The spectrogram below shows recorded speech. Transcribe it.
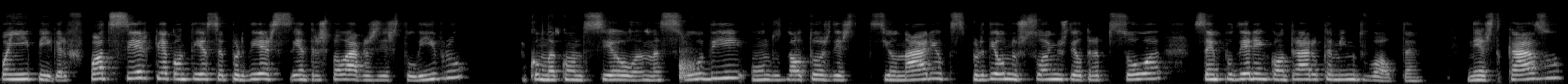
põe epígrafe. Pode ser que aconteça perder-se entre as palavras deste livro, como aconteceu a Massoudi, um dos autores deste dicionário, que se perdeu nos sonhos de outra pessoa sem poder encontrar o caminho de volta. Neste caso,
